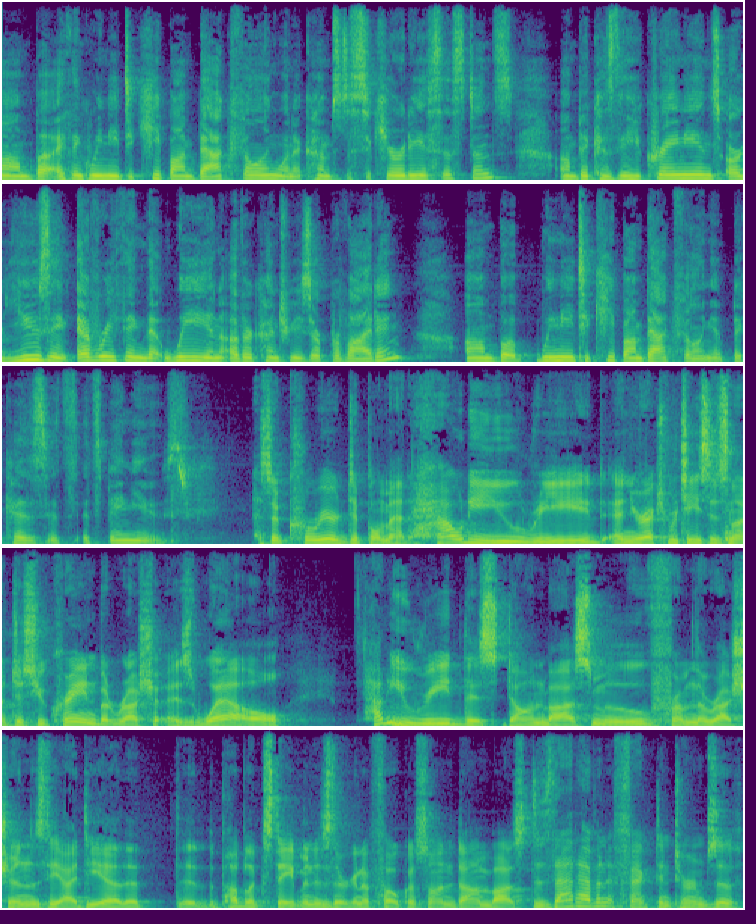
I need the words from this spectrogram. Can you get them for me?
Um, but I think we need to keep on backfilling when it comes to security assistance um, because the Ukrainians are using everything that we and other countries are providing. Um, but we need to keep on backfilling it because it's, it's being used. As a career diplomat, how do you read, and your expertise is not just Ukraine, but Russia as well, how do you read this Donbass move from the Russians? The idea that the, the public statement is they're going to focus on Donbass. Does that have an effect in terms of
